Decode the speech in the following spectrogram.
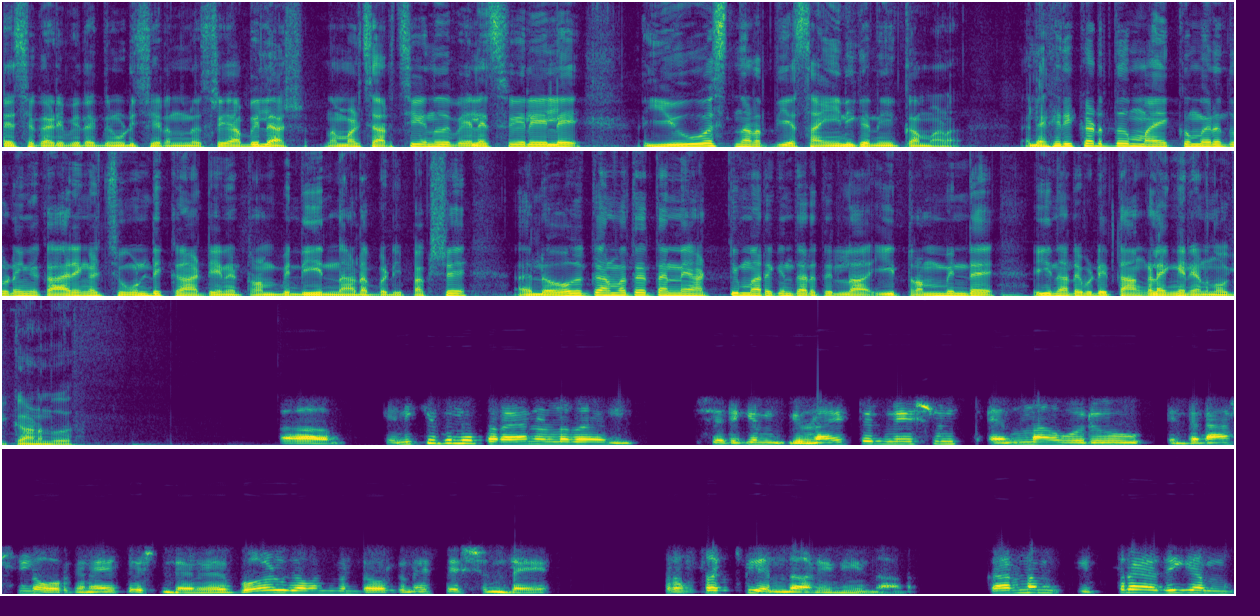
വിദേശകാര്യ വിദഗ്ധനോട് ചേരുന്നുണ്ട്. ശ്രീ അഭിലാഷ് നമ്മൾ ചർച്ച ചെയ്യുന്നത് വെനസ്വേലയിലെ യു എസ് നടത്തിയ സൈനിക നീക്കമാണ്. ലഹരിക്കടത്ത് മയക്കുമരുന്ന് തുടങ്ങിയ കാര്യങ്ങൾ ചൂണ്ടിക്കാട്ടിയാണ് ട്രംപിന്റെ ഈ നടപടി. പക്ഷേ ലോകക്രമത്തെ തന്നെ അട്ടിമറിക്കുന്ന തരത്തിലുള്ള ഈ ട്രംപിന്റെ ഈ നടപടി താങ്കൾ എങ്ങനെയാണ് നോക്കിക്കാണുന്നത്? എനിക്കിതിൽ പറയാനുള്ളത് ശരിക്കും യുണൈറ്റഡ് നേഷൻസ് എന്ന ഒരു ഇന്റർനാഷണൽ ഓർഗനൈസേഷന്റെ വേൾഡ് ഗവൺമെന്റ് ഓർഗനൈസേഷന്റെ പ്രസക്തി എന്താണ് ഇനി എന്നാണ്. കാരണം ഇത്രയധികം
